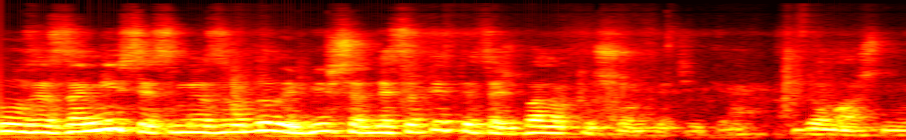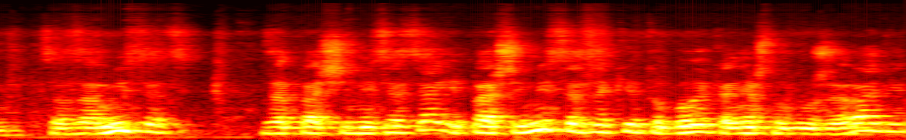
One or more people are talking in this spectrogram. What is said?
ну, за місяць ми зробили більше 10 тисяч банок тушонки тільки домашньої. Це за місяць, за перші місяця. І перший місяць, які то були, звісно, дуже раді.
